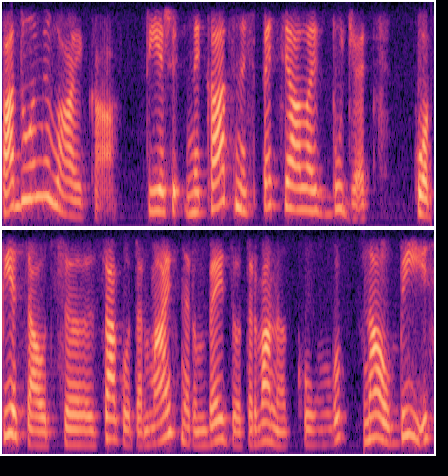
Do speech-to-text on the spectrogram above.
padomju laikā tieši nekāds ne speciālais budžets ko piesauc eh, sākot ar Maisneru un beidzot ar Vanagu kungu, nav bijis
